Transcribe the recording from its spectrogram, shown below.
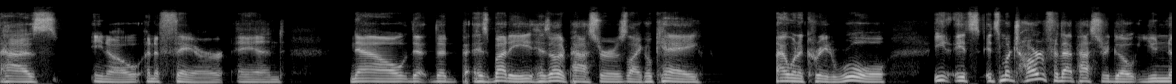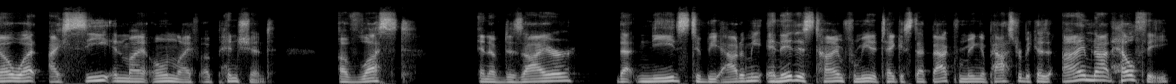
has, you know, an affair and now that the his buddy, his other pastor is like, okay, I want to create a rule. It's it's much harder for that pastor to go, you know what? I see in my own life a penchant of lust and of desire that needs to be out of me. And it is time for me to take a step back from being a pastor because I'm not healthy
